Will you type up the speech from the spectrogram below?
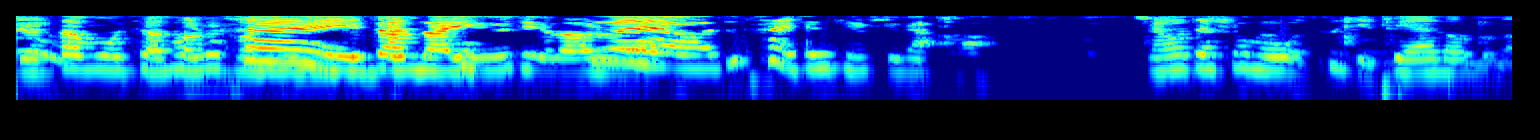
觉得弹幕全都是和太女一站在一起了，对呀、就太真情实感了。然后再说回我自己追 idol 的呢，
